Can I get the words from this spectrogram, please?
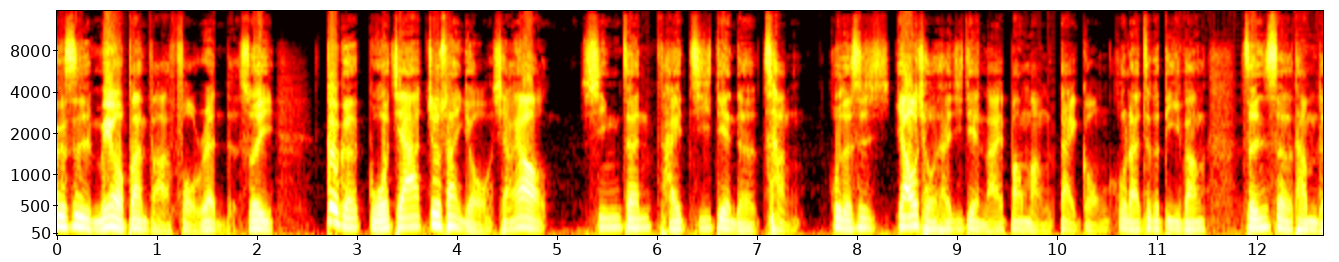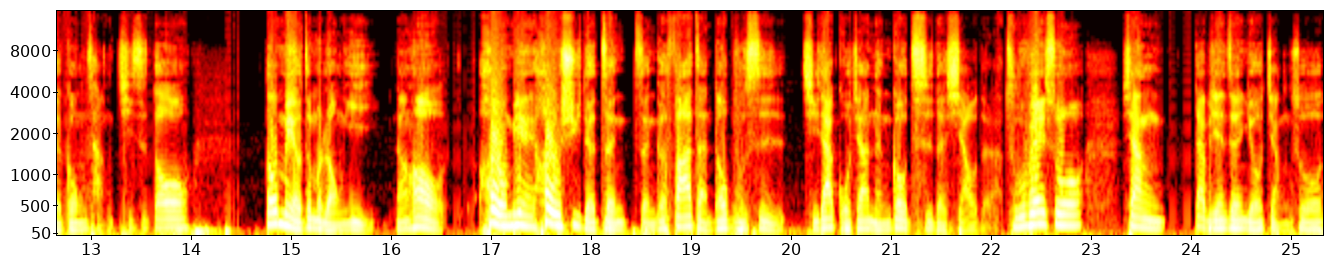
个是没有办法否认的，所以各个国家就算有想要新增台积电的厂，或者是要求台积电来帮忙代工，或来这个地方增设他们的工厂，其实都都没有这么容易。然后后面后续的整整个发展都不是其他国家能够吃得消的啦，除非说像戴普先生有讲说，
